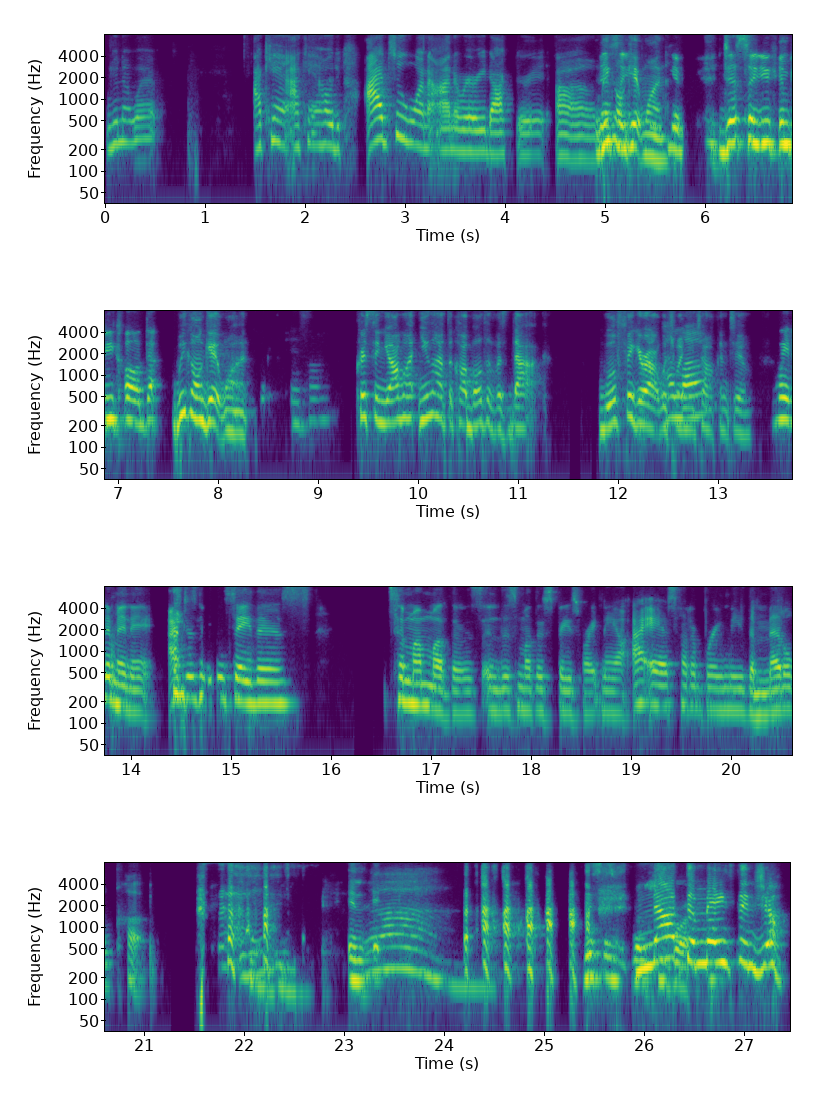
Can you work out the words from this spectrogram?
You know what? I can't I can't hold you. I too want an honorary doctorate. Um We Just gonna you get one. get- Just so you can be called doc- We gonna get one. Kristen, y'all gonna- you have to call both of us doc. We'll figure out which one you're talking to. Wait a minute. I just need to say this to my mothers in this mother space right now. I asked her to bring me the metal cup. And this is Not the Mason jar.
